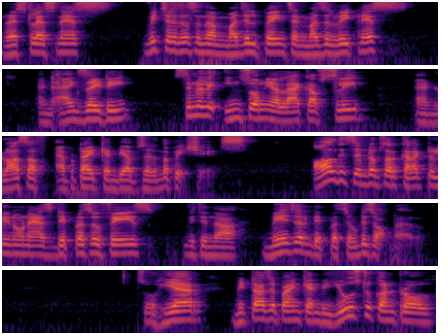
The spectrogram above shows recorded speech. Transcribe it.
restlessness, which results in the muscle pains and muscle weakness and anxiety. Similarly, insomnia, lack of sleep and loss of appetite can be observed in the patients. All these symptoms are collectively known as depressive phase within the major depressive disorder. So here, mirtazapine can be used to control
